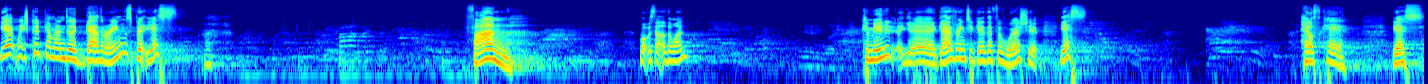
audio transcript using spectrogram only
Yeah, which could come under gatherings, but yes. Fun. What was that other one? Community, yeah, gathering together for worship. Yes. Healthcare. Yes.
